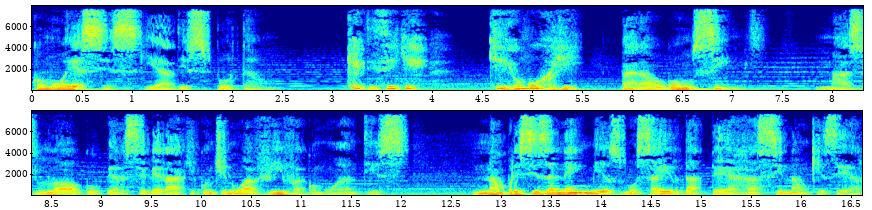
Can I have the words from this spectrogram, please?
como esses que a disputam. Quer dizer que. que eu morri? Para alguns, sim. Mas logo perceberá que continua viva como antes não precisa nem mesmo sair da terra se não quiser.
